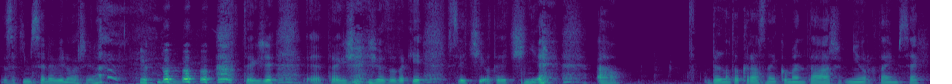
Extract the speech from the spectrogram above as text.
zatím se nevynořil. takže, takže že to taky svědčí o té Číně. A byl na to krásný komentář v New York Timesech,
